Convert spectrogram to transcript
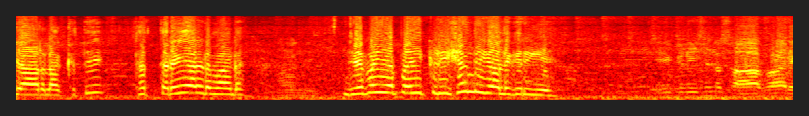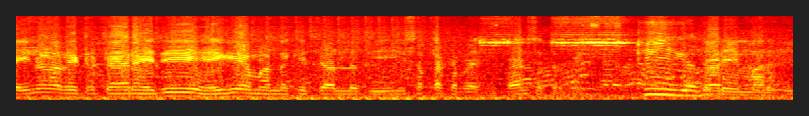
4 ਲੱਖ ਤੇ 78000 ਡਿਮਾਂਡ ਹਾਂਜੀ। ਜੇ ਬਈ ਆਪਾਂ ਦੀ ਕੰਡੀਸ਼ਨ ਦੀ ਗੱਲ ਕਰੀਏ। ਇਹ ਕੰਡੀਸ਼ਨ ਸਾਫ਼ ਆ ਰਹੀ ਨਾਲ ਰੇਟਰ ਟਾਇਰ ਇਹਦੇ ਹੈਗੇ ਆ ਮੰਨ ਕੇ ਚੱਲ ਵੀ 70 ਕੁ ਪੈਸੇ 65 70 ਪੈਸੇ। ਠੀਕ ਆ ਬਈ। ਸਾਰੇ ਐਮਆਰਪੀ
